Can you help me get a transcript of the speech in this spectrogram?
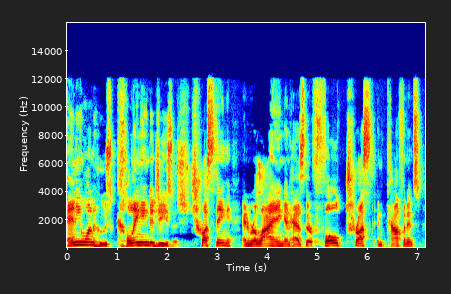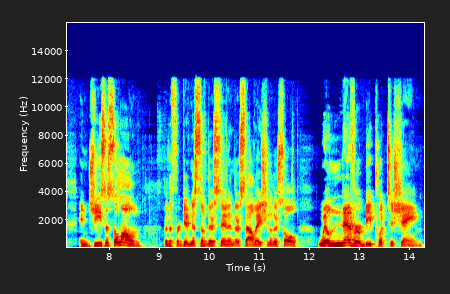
anyone who's clinging to Jesus, trusting and relying and has their full trust and confidence in Jesus alone for the forgiveness of their sin and their salvation of their soul will never be put to shame,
